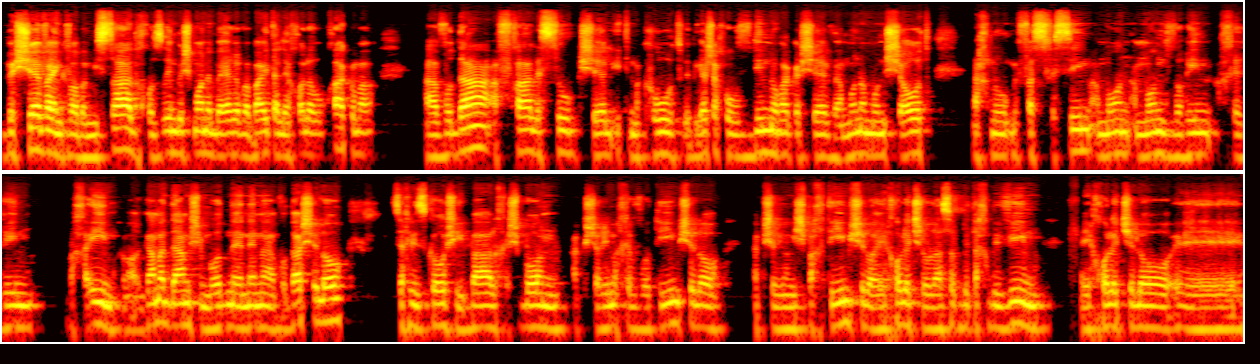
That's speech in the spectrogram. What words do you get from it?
בשבע הם כבר במשרד, חוזרים בשמונה בערב הביתה לאכול ארוחה. כלומר, העבודה הפכה לסוג של התמכרות, ובגלל שאנחנו עובדים נורא קשה והמון המון שעות, אנחנו מפספסים המון המון דברים אחרים בחיים. כלומר, גם אדם שמאוד נהנה מהעבודה שלו, צריך לזכור שהיא באה על חשבון הקשרים החברתיים שלו, הקשרים המשפחתיים שלו, היכולת שלו לעסוק בתחביבים, היכולת שלו אה,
